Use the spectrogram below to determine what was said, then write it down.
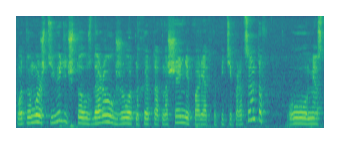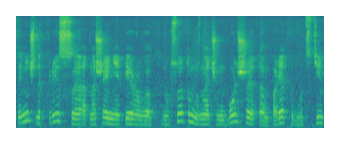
Вот вы можете видеть, что у здоровых животных это отношение порядка 5%, у миостеничных крыс отношение первого к двухсотому значимо больше, там порядка 20%.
